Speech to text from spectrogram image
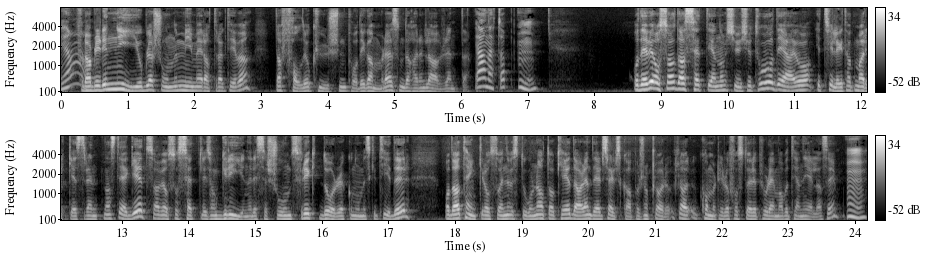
Ja. For da blir de nye oblasjonene mye mer attraktive. Da faller jo kursen på de gamle, som det har en lavere rente. Ja, nettopp. Mm. Og Det vi også har sett gjennom 2022, det er jo i tillegg til at markedsrenten har steget, så har vi også sett liksom gryende resesjonsfrykt, dårligere økonomiske tider. Og Da tenker også investorene at ok, da er det en del selskaper som klarer, klarer, kommer til å få større problemer med å betjene gjelda si. Mm.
